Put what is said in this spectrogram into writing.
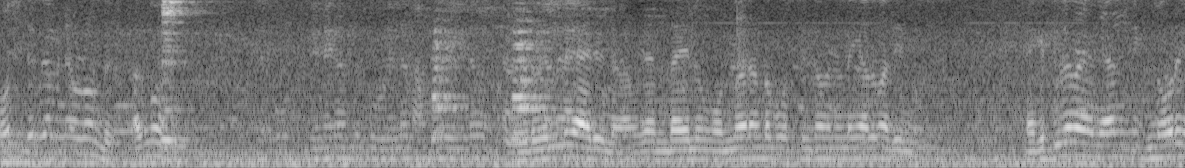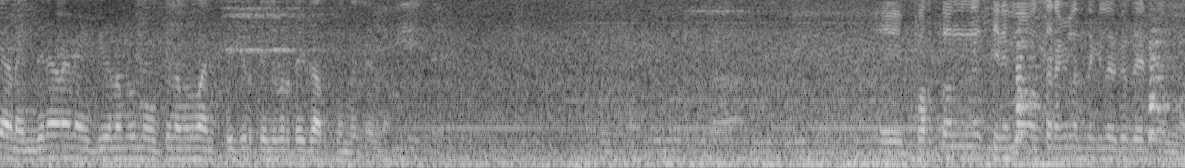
പോസിറ്റീവ് കമ്പനി അവിടെ ഉണ്ട്. അത് നോക്കി. കൂടുതൽ കാര്യമില്ല. നമുക്ക് എന്തായാലും ഒന്നോ രണ്ടോ പോസ്റ്റിംഗ് വന്നിട്ടുണ്ടെങ്കിൽ അത് മതി നെഗറ്റീവ് ഞാൻ ഇഗ്നോർ ചെയ്യണം. എന്തിനാണ് നെഗറ്റീവ് നമ്മൾ നോക്കി നമ്മൾ മനസ്സിലേക്ക് എടുത്തതിൽ പ്രത്യേകിച്ച് അർത്ഥമൊന്നുമില്ലല്ലോ ഈ പുറത്തു സിനിമ അവസരങ്ങൾ എന്തെങ്കിലുമൊക്കെ തരുന്നുണ്ടോ?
